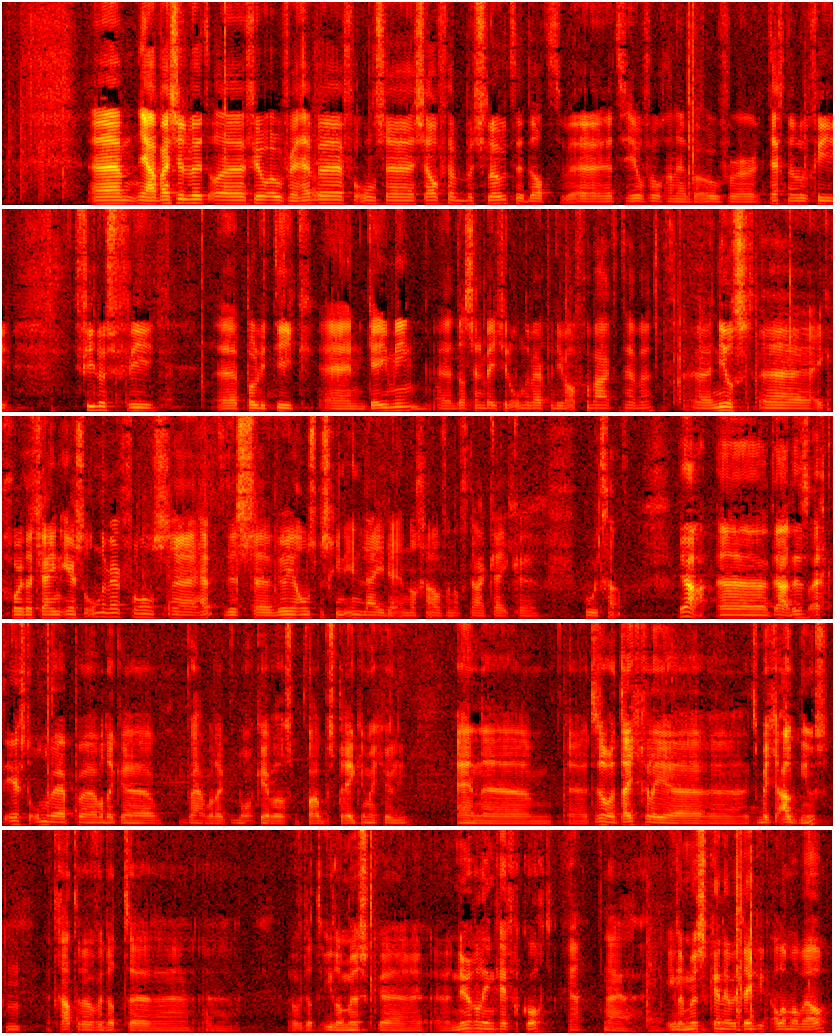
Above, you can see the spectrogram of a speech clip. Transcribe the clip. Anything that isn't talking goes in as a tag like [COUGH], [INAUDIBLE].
Ehm, ja, waar zullen we het eh, veel over hebben? Voor onszelf hebben we besloten dat we het heel veel gaan hebben over technologie, filosofie, eh, politiek en gaming. Eh, dat zijn een beetje de onderwerpen die we afgebakend hebben. Eh, Niels, ik heb gehoord dat jij een eerste onderwerp voor ons hebt. Dus wil je ons misschien inleiden en dan gaan we vanaf daar kijken hoe het gaat? Ja, ja, dit is eigenlijk het eerste onderwerp wat, ik, waar- wat ik nog een keer wel wou bespreken met jullie. En het is al een tijdje geleden, het is een beetje oud nieuws. Hm. Het gaat erover dat, over dat Elon Musk eh, eh, Neuralink heeft gekocht. Ja. Nou ja, Elon Musk kennen we denk ik allemaal wel.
